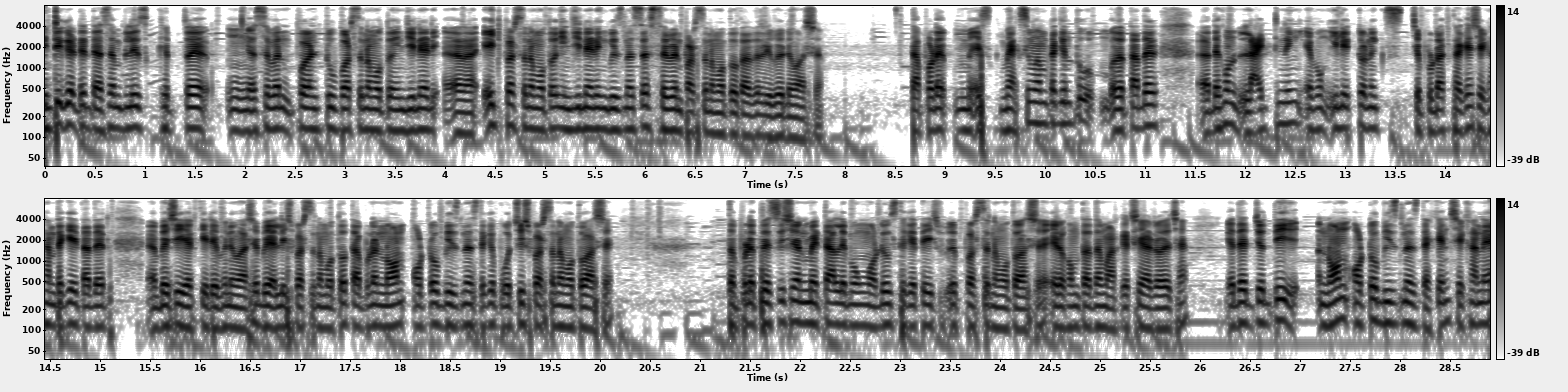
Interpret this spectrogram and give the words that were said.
ইন্টিগ্রেটেড অ্যাসেম্বলির ক্ষেত্রে সেভেন পয়েন্ট টু পার্সেন্টের মতো ইঞ্জিনিয়ারিং এইট পার্সেন্টের মতো ইঞ্জিনিয়ারিং বিজনেসে সেভেন পার্সেন্টের মতো তাদের রেভিনিউ আসে। তারপরে ম্যাক্সিমামটা কিন্তু তাদের দেখুন লাইটনিং এবং ইলেকট্রনিক্স যে প্রোডাক্ট থাকে, সেখান থেকেই তাদের বেশি আর কি রেভিনিউ আসে, বিয়াল্লিশ পার্সেন্টের মতো। তারপরে নন অটো বিজনেস থেকে পঁচিশ পার্সেন্টের মতো আসে। তারপরে প্রেসিশন মেটাল এবং মডিউলস থেকে তেইশ পার্সেন্টের মতো আসে। এরকম তাদের মার্কেট শেয়ার রয়েছে। এদের যদি নন অটো বিজনেস দেখেন, সেখানে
